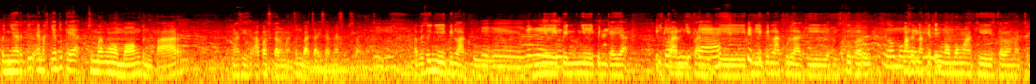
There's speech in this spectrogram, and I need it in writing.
penyiar tuh enaknya tuh kayak cuma ngomong bentar ngasih apa segala macam baca SMS segala macam Mm-mm. habis itu nyelipin lagu bener itu. nyelipin nyelipin kayak iklan iklan dikit nyelipin lagu lagi habis itu baru ngaget ngagetin ngomong lagi segala macam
